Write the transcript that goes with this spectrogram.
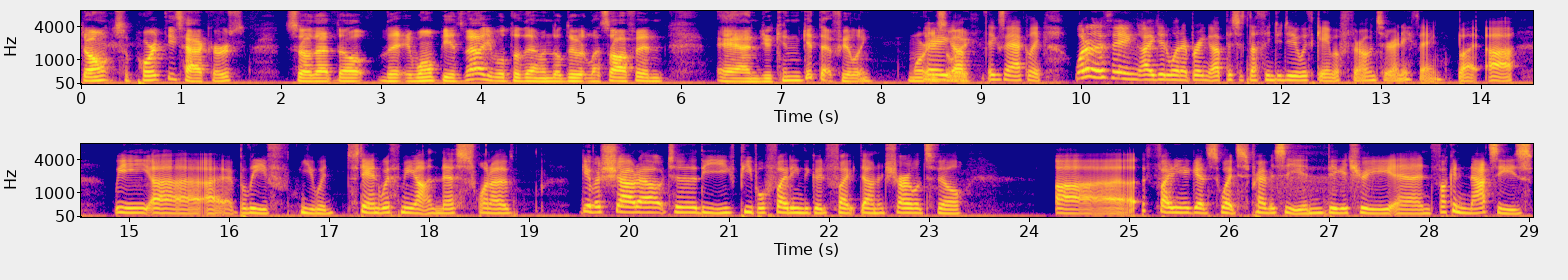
don't support these hackers so that they'll that it won't be as valuable to them and they'll do it less often and you can get that feeling more There easily. you go. Exactly. One other thing I did want to bring up. This has nothing to do with Game of Thrones or anything, but uh, we, uh, I believe you would stand with me on this. Want to give a shout out to the people fighting the good fight down in Charlottesville, uh, fighting against white supremacy and bigotry and fucking Nazis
